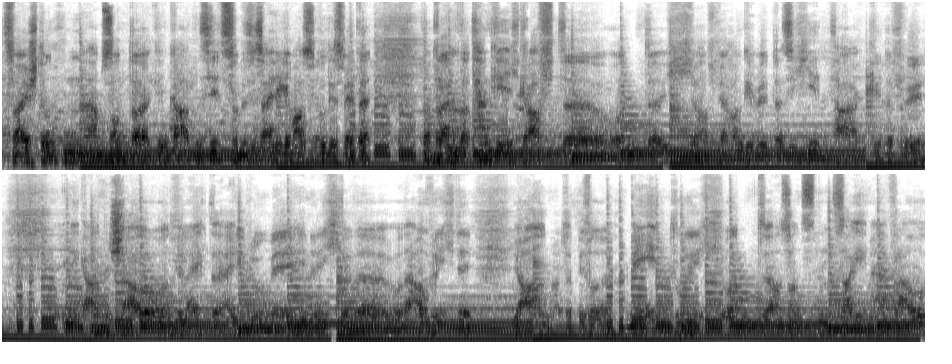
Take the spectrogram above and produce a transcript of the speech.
zwei Stunden am Sonntag im Garten sitze und es ist einigermaßen gutes Wetter, da, da tanke ich Kraft äh, und äh, ich habe mir angewöhnt, dass ich jeden Tag in der Früh in den Garten schaue und vielleicht eine Blume hinrichte oder, oder aufrichte. Ja, und ein bisschen mähen tue ich und ansonsten sage ich meiner Frau,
